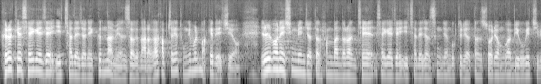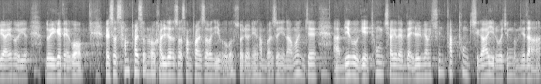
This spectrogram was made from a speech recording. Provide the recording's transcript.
그렇게 세계제 2차 대전이 끝나면서 나라가 갑자기 독립을 맞게 되지요. 일본의 식민지였던 한반도는 제 세계제 2차 대전 승전국들이었던 소련과 미국의 지배하에 놓이게, 되고 그래서 38선으로 갈려서 38선 이북은 소련이 38선 이남은 이제 아, 미국이 통치하게 됩니다. 일명 신탁 통치가 이루어진 겁니다.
